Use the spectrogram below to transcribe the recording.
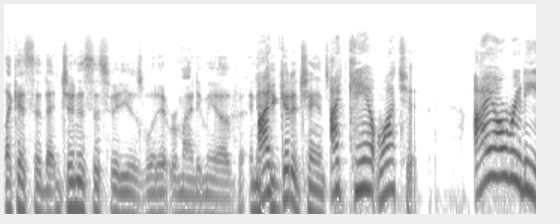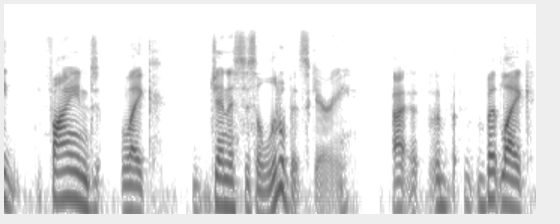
Like I said, that Genesis video is what it reminded me of. And if I- you get a chance, I can't watch it. I already find like Genesis a little bit scary, I, but like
